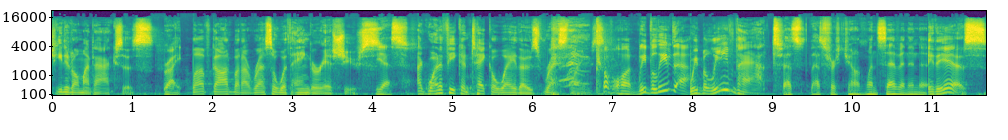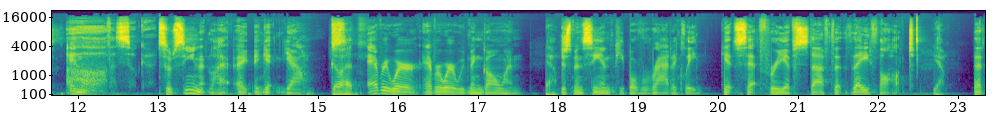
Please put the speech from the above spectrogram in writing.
cheated on my taxes. Right. I love God, but I wrestle with anger issues. Yes. Like, what if he can take away those wrestlings? Come on. We believe that. we believe that. that's, that's First John 1 7, isn't it? It is. And oh, that's so good. so seeing it like again, yeah. Go ahead. Everywhere, everywhere we've been going, Yeah. just been seeing people radically get set free of stuff that they thought Yeah. that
